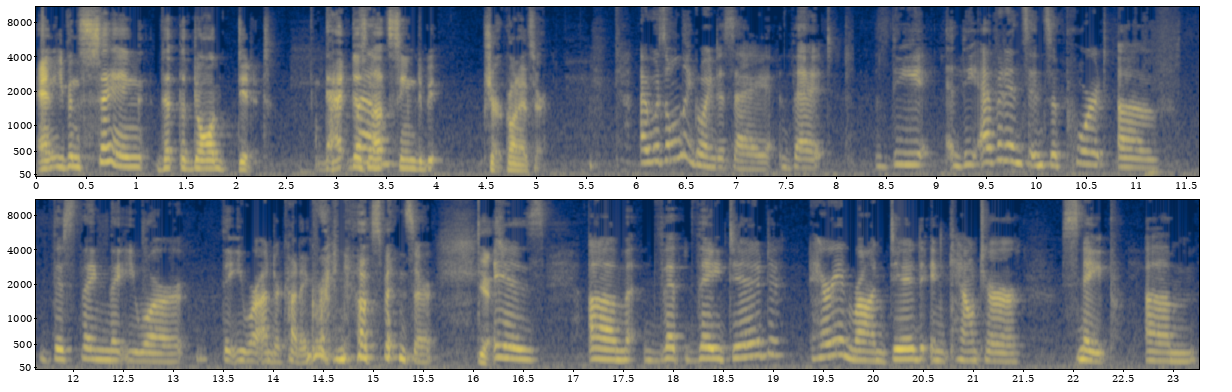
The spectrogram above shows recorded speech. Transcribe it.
And even saying that the dog did it? That does Well- not seem to be. Sure, go ahead, sir. I was only going to say that the the evidence in support of this thing that you are that you are undercutting right now, Spencer, Yes. is um, that they did Harry and Ron did encounter Snape um,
